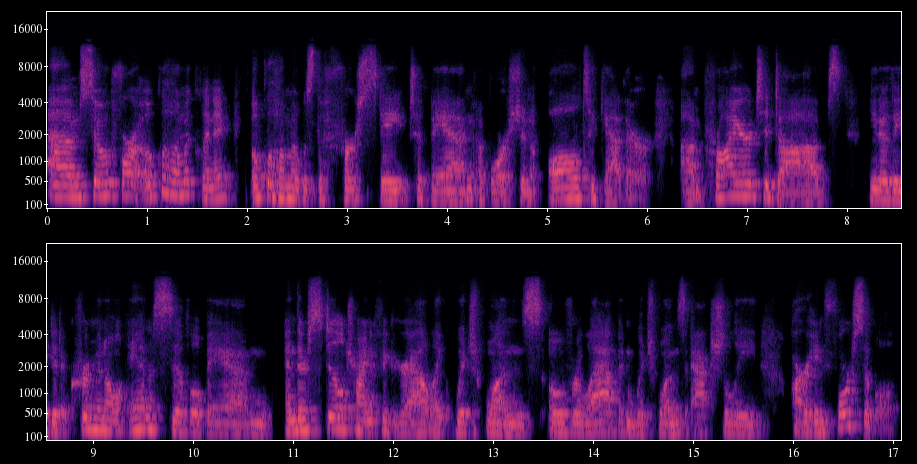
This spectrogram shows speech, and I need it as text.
Um, so for Oklahoma Clinic, Oklahoma was the first state to ban abortion altogether. Um, prior to Dobbs, you know, they did a criminal and a civil ban, and they're still trying to figure out like which ones overlap and which ones actually are enforceable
